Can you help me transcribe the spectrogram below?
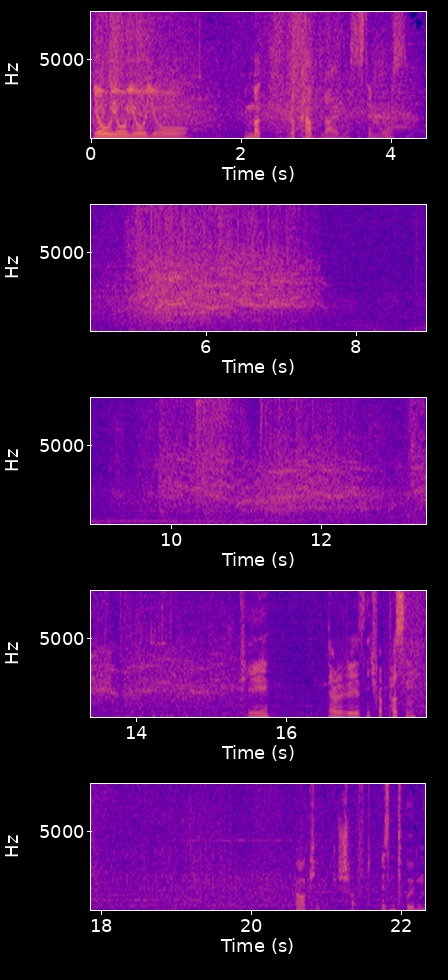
Jo, jo, jo, jo. Immer locker bleiben. Was ist denn los? Okay. Da will wir jetzt nicht verpassen. Okay, geschafft. Wir sind drüben.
